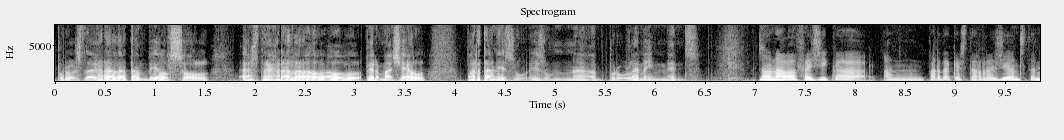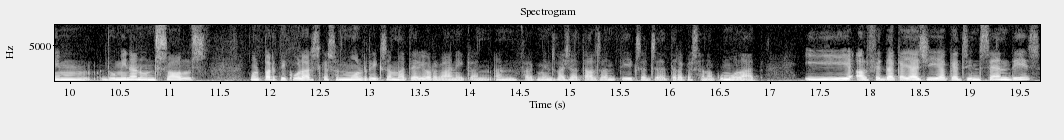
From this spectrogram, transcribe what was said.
però es degrada també el sol, es degrada el, el permagel, per tant és, és un uh, problema immens. No, anava a afegir que en part d'aquestes regions tenim, dominen uns sols molt particulars que són molt rics en matèria orgànica, en, en fragments vegetals antics, etc que s'han acumulat. I el fet de que hi hagi aquests incendis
